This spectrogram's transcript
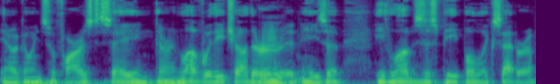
you know, going so far as to say they're in love with each other, mm. and he's a he loves his people, etc.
